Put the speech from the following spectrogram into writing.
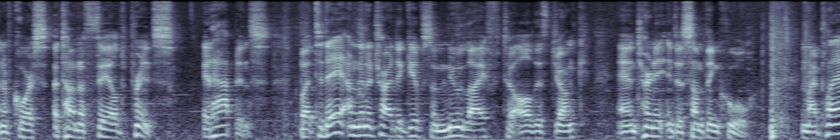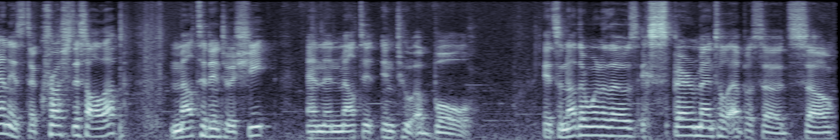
And of course, a ton of failed prints. It happens. But today I'm gonna try to give some new life to all this junk and turn it into something cool. My plan is to crush this all up, melt it into a sheet, and then melt it into a bowl. It's another one of those experimental episodes, so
